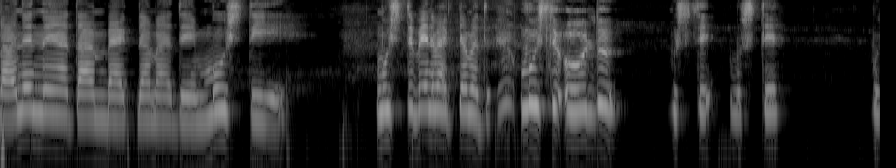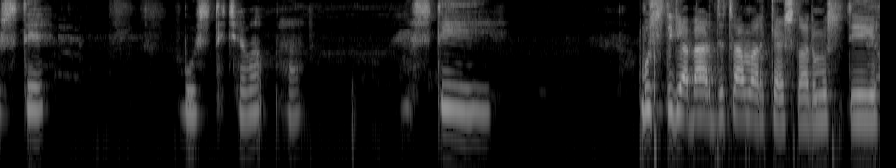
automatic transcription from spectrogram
Beni neden beklemedin Musti? Musti beni beklemedi. Musti öldü. Musti, Musti, Musti. Musti cevap ver. Musti. Musti geberdi tamam arkadaşlar. Musti.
